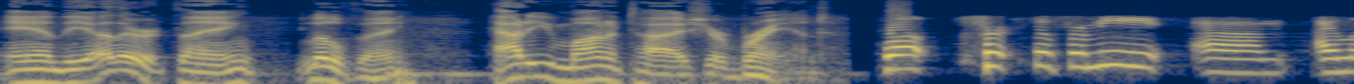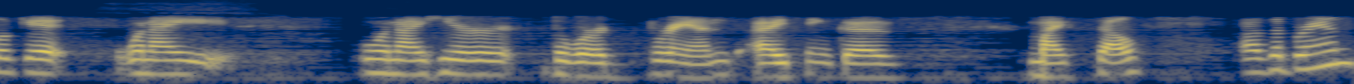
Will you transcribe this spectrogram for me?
And the other thing, little thing, how do you monetize your brand? Well, for, so for me, um, I look at when I when I hear the word brand, I think of myself as a brand,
